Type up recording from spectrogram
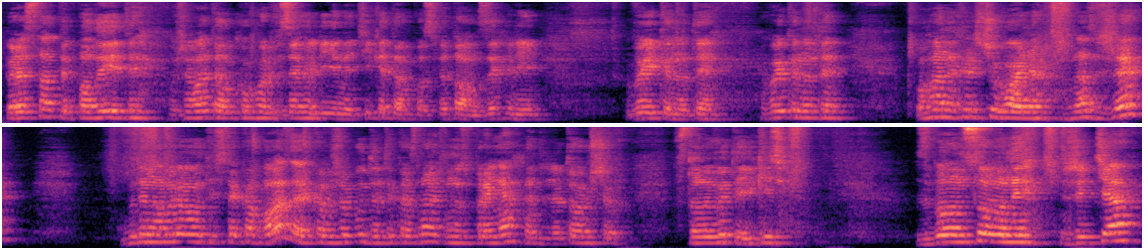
перестати палити, вживати алкоголь взагалі, не тільки там по святам, взагалі викинути, викинути погане харчування, у нас вже буде намальовуватись така база, яка вже буде така, знаєте, ну, сприйнятна для того, щоб встановити якесь збалансоване життя,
